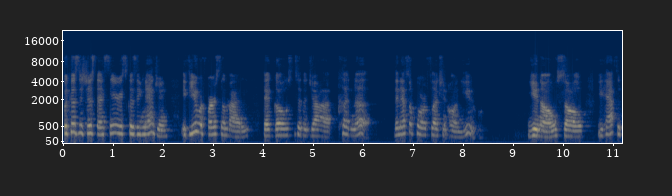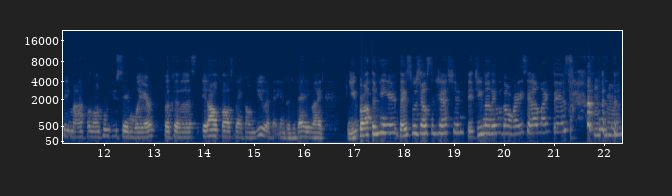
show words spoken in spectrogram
because it's just that serious. Because imagine if you refer somebody that goes to the job cutting up, then that's a poor reflection on you. You know, so you have to be mindful on who you send where because it all falls back on you at the end of the day. Like you brought them here. This was your suggestion. Did you know they were gonna raise hell like this? Mm-hmm.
